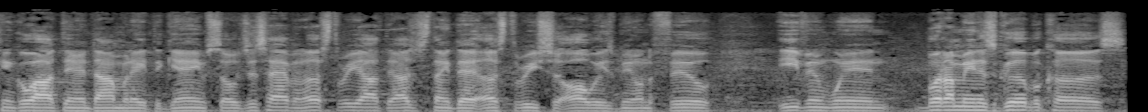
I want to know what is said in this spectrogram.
can go out there and dominate the game. So just having us three out there, I just think that us three should always be on the field, even when. But I mean, it's good because,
